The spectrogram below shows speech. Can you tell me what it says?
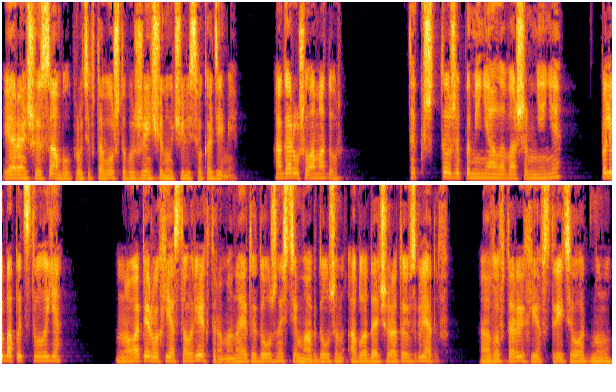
Я раньше и сам был против того, чтобы женщины учились в академии», — огорошил Амадор. «Так что же поменяло ваше мнение?» полюбопытствовала я. «Ну, во-первых, я стал ректором, а на этой должности маг должен обладать широтой взглядов. А во-вторых, я встретил одну...»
